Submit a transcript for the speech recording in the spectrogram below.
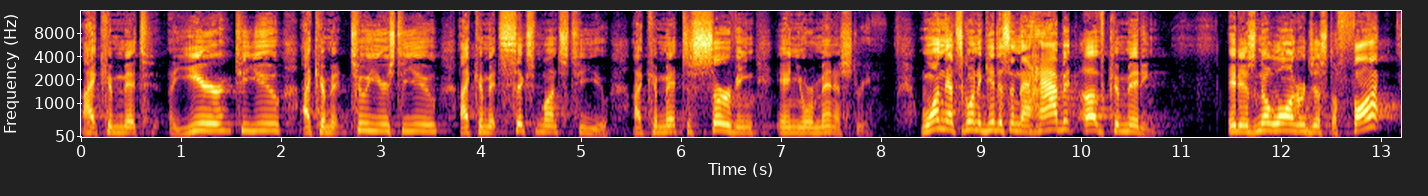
I commit a year to you. I commit two years to you. I commit six months to you. I commit to serving in your ministry. One that's going to get us in the habit of committing. It is no longer just a thought,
